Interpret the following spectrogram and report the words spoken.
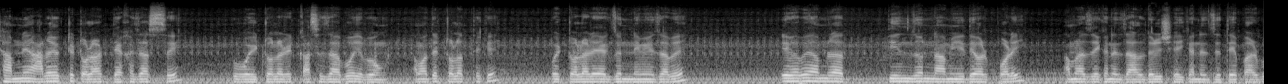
সামনে আরও একটা ট্রলার দেখা যাচ্ছে। তো ওই ট্রলারের কাছে যাব এবং আমাদের ট্রলার থেকে ওই ট্রলারে একজন নেমে যাবে। এভাবে আমরা তিনজন নামিয়ে দেওয়ার পরেই আমরা যেখানে জাল ধরি সেইখানে যেতে পারব।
